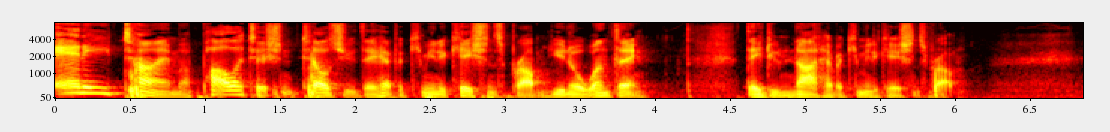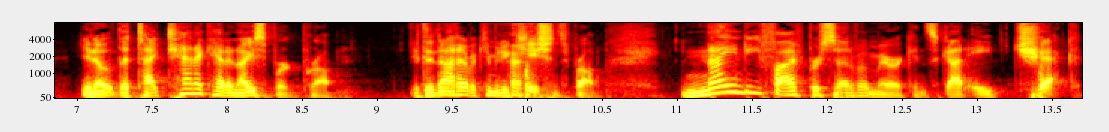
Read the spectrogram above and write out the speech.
any time a politician tells you they have a communications problem, you know one thing they do not have a communications problem. You know, the Titanic had an iceberg problem. It did not have a communications problem. 95% of Americans got a check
